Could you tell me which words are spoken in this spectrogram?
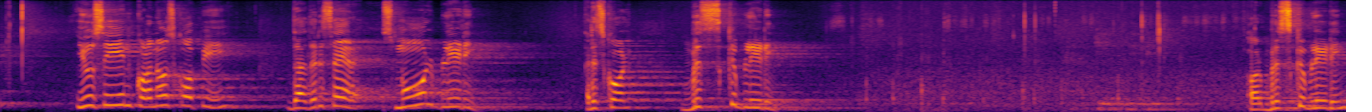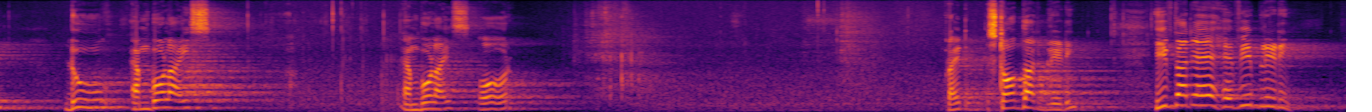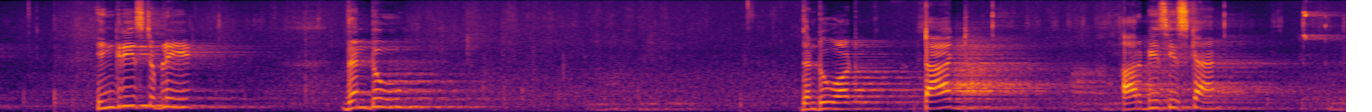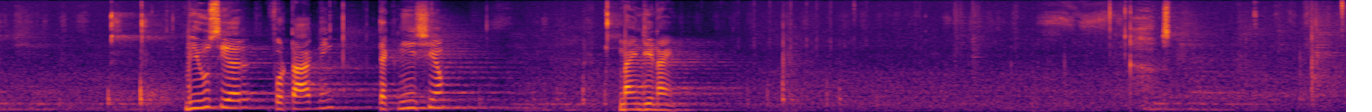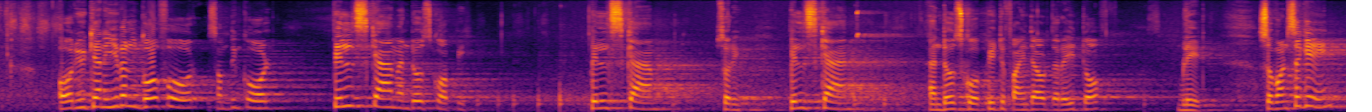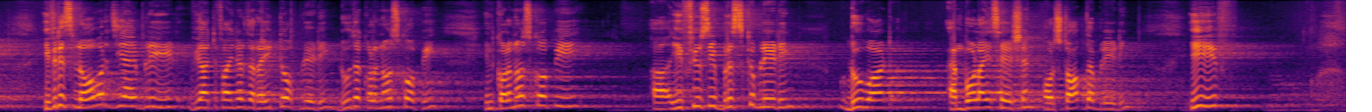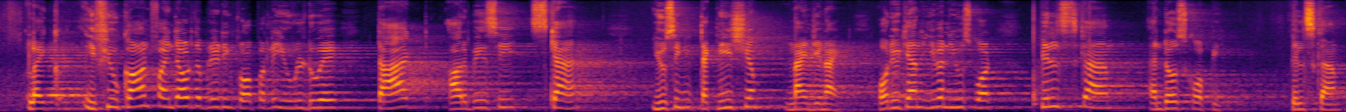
you see in colonoscopy, the, there is a small bleeding that is called brisk bleeding or brisk bleeding, do embolize, embolize or right stop that bleeding. If that a heavy bleeding, increased bleed, then do then do what? Tagged rbc scan. We use here for tagging technetium 99 or you can even go for something called pill scam endoscopy. Pill scan, sorry pill scan endoscopy to find out the rate of bleed. So once again if it is lower GI bleed we have to find out the rate of bleeding. Do the colonoscopy. In colonoscopy uh, if you see brisk bleeding do what? Embolization or stop the bleeding. If like if you can't find out the bleeding properly you will do a tagged RBC scan using technetium 99 or you can even use what? Pill scam endoscopy. Pill scam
